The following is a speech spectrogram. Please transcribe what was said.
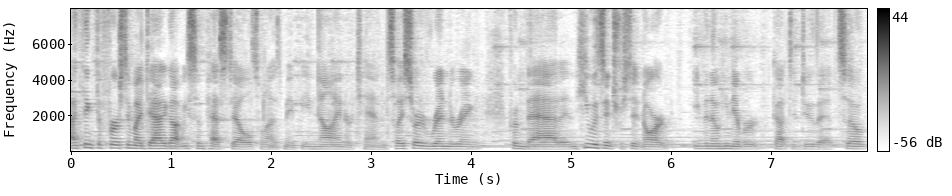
I think the first thing my dad got me some pastels when I was maybe nine or 10. So I started rendering from that and he was interested in art even though he never got to do that. So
